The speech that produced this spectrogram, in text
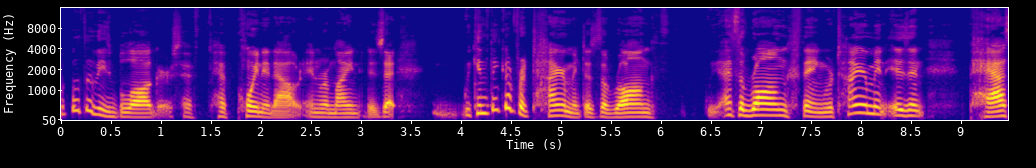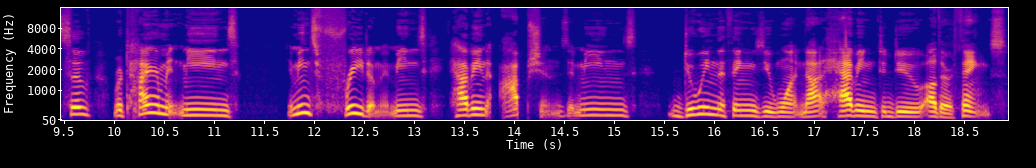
what both of these bloggers have, have pointed out and reminded is that we can think of retirement as the wrong as the wrong thing. Retirement isn't passive. Retirement means it means freedom. It means having options. It means doing the things you want, not having to do other things.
